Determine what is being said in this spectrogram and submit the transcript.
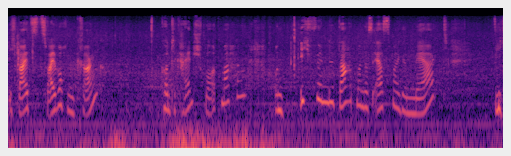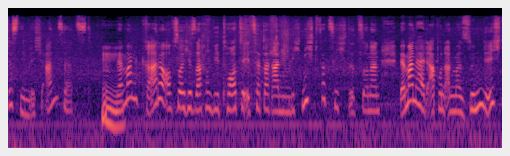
ich war jetzt zwei Wochen krank, konnte keinen Sport machen und ich finde, da hat man das erstmal gemerkt, wie das nämlich ansetzt. Mhm. Wenn man gerade auf solche Sachen wie Torte etc. nämlich nicht verzichtet, sondern wenn man halt ab und an mal sündigt,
